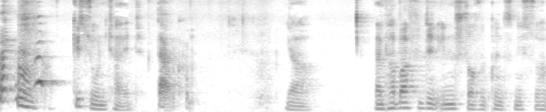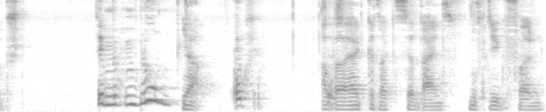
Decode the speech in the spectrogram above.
Gesundheit. Danke. Ja. Mein Papa findet den Innenstoff übrigens nicht so hübsch. Den mit den Blumen. Ja. Okay. Aber er hat gesagt, es ist ja deins. Muss dir gefallen.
